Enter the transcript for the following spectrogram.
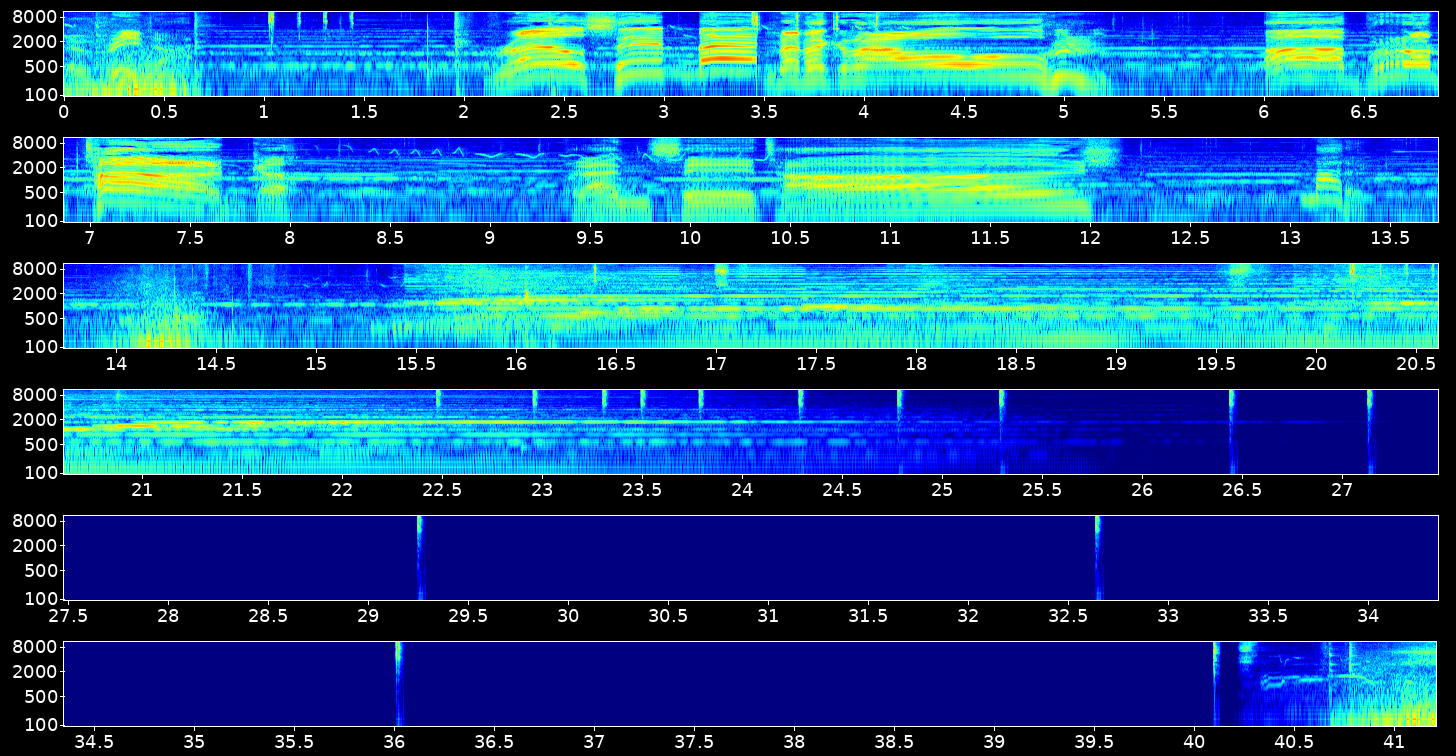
Vrida. Relsimme Mevegrau hm. Abrotag Francetage Marek.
